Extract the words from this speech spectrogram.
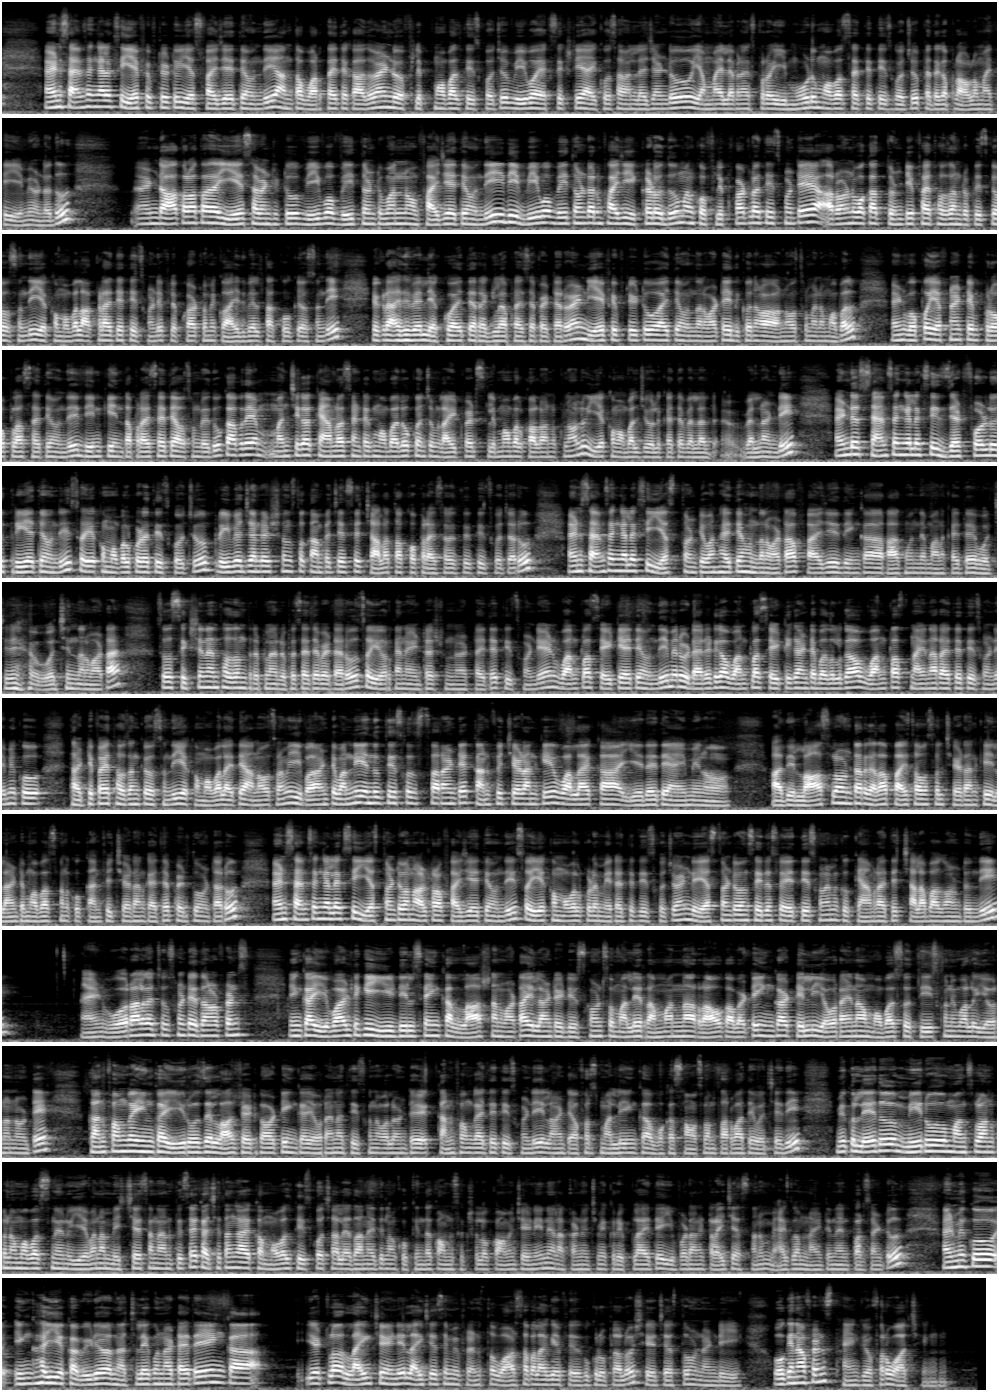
And Samsung Galaxy A fifty two S five G అయితే ఉంది. అంత వర్త్ అయితే కాదు. అండ్ ఫ్లిప్ మొబైల్ తీసుకోవచ్చు. Vivo X sixty iQOO seven Legend Mi eleven X Pro ఈ మూడు మొబైల్స్ అయితే తీసుకోవచ్చు. పెద్దగా ప్రాబ్లం అయితే ఏమీ ఉండదు. అండ్ ఆ తర్వాత A seventy two Vivo V twenty one five G అయితే ఉంది. ఇది Vivo V twenty one five G ఇక్కడ వద్దు. మనకు ఫ్లిప్కార్ట్లో తీసుకుంటే అరౌండ్ ఒక ట్వంటీ ఫైవ్ థౌసండ్ రూపీస్కి వస్తుంది. ఈ యొక్క మొబైల్ అక్కడ అయితే తీసుకోండి. ఫ్లిప్కార్ట్లో మీకు ఐదు వేలు తక్కువకే వస్తుంది. ఇక్కడ ఐదు వేలు ఎక్కువ అయితే రెగ్యులర్ ప్రైసే పెట్టారు. అండ్ ఏ ఫిఫ్టీ టూ అయితే ఉందన్నమాట. ఇది కొన్ని అనవసరమైన mobile and Oppo F nine ten Pro Plus అయితే ఉంది. దీనికి ఇంత ప్రైస్ అయితే అవసరం లేదు. కాకపోతే మంచిగా కెమెరా సెంటర్ మొబైల్ కొంచెం లైట్ వెయిట్ స్లిమ్ మొబైల్ కావాలనుకున్న వాళ్ళు ఈ యొక్క మొబైల్ జోలికి అయితే వెళ్ళ వెళ్ళండి. And Samsung Galaxy Z Fold three అయితే ఉంది. సో ఈ యొక్క మొబైల్ కూడా తీసుకోవచ్చు. ప్రీవియస్ జనరేషన్స్తో కంపేర్ చేస్తే చాలా తక్కువ ప్రైస్ అయితే తీసుకొచ్చారు. And Samsung Galaxy S twenty one అయితే ఉందన్నమాట. ఫైవ్ జీ ఇది ఇంకా రాకముందే మనకైతే వచ్చి వచ్చిందనమాట so sixty nine thousand triple nine rupees అయితే పెట్టారు. సో ఎవరికైనా ఇంట్రెస్ట్ ఉన్నట్టయితే తీసుకోండి. అండ్ వన్ ప్లస్ ఎయిటీ అయితే ఉంది. మీరు డైరెక్ట్గా వన్ ప్లస్ ఎయిటీ కంటే బదులుగా వన్ ప్లస్ నైన్ ఆర్ అయితే తీసుకోండి. మీకు థర్టీ ఫైవ్ థౌసండ్కి వస్తుంది. ఈ యొక్క మొబైల్ అయితే అనవసరం. ఇలాంటివన్నీ ఎందుకు తీసుకొస్తారంటే కన్ఫ్యూజ్ చేయడానికి వాళ్ళ యొక్క ఏదైతే ఐ మీన్ అది లాస్లో ఉంటారు కదా పైసా వసూలు చేయడానికి ఇలాంటి మొబైల్స్ మనకు కన్ఫ్యూజ్ చేయడానికి అయితే పెడుతూ ఉంటారు. And Samsung Galaxy S twenty one Ultra five G అయితే ఉంది. సో ఈ యొక్క మొబైల్ కూడా మీరైతే తీసుకోవచ్చు అండ్ ఎస్ ట్వంటీ వన్ సిరీస్లో ఏది తీసుకున్నా మీకు కెమెరా అయితే చాలా బాగా ఉంటుంది. అండ్ ఓవరాల్గా చూసుకుంటే ఏదన్నా ఫ్రెండ్స్ ఇంకా ఇవాళకి ఈ డీల్సే ఇంకా లాస్ట్ అనమాట ఇలాంటి డిస్కౌంట్స్ మళ్ళీ రమ్మన్నా రావు కాబట్టి ఇంకా టెల్ ఎవరైనా మొబైల్స్ తీసుకునే వాళ్ళు ఎవరైనా ఉంటే కన్ఫామ్గా ఇంకా ఈ రోజే లాస్ట్ డేట్ కాబట్టి ఇంకా ఎవరైనా తీసుకునే వాళ్ళు ఉంటే కన్ఫామ్గా అయితే తీసుకోండి. ఇలాంటి ఆఫర్స్ మళ్ళీ ఇంకా ఒక సంవత్సరం తర్వాతే వచ్చేది. మీకు లేదు మీరు మనసులో అనుకున్న మొబైల్స్ నేను ఏమైనా మిస్ చేశాను అనిపిస్తే ఖచ్చితంగా ఆ యొక్క మొబైల్ తీసుకోవచ్చా లేదా అనేది నాకు కింద కామెంట్ సెక్షన్లో కామెంట్ చేయండి. నేను అక్కడ నుంచి మీకు రిప్లై అయితే ఇవ్వడానికి ట్రై చేస్తాను maximum ninety nine percent. And మీకు ఇంకా ఈ యొక్క వీడియో నచ్చలేకున్నట్టయితే ఇంకా ఎట్లో లైక్ చేయండి. లైక్ చేసి మీ ఫ్రెండ్స్తో వాట్సాప్ అలాగే ఫేస్బుక్ గ్రూప్లలో షేర్ చేస్తూ ఉండండి. ఓకేనా friends? Thank you for watching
